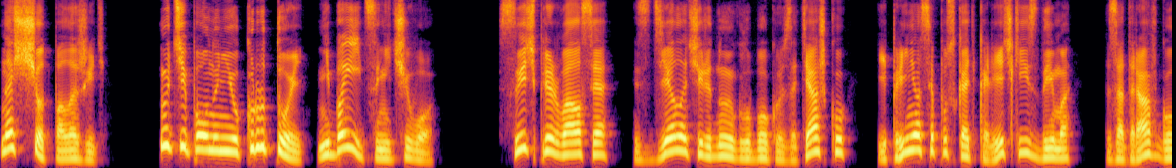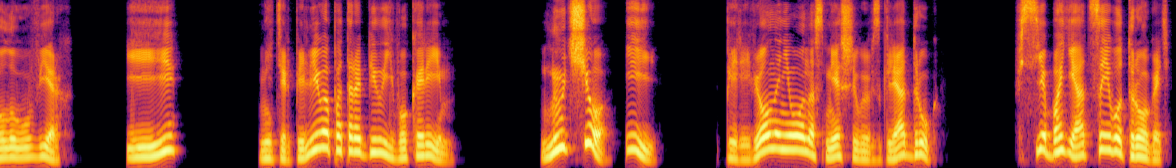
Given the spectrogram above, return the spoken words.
на счет положить. Ну типа он у нее крутой, не боится ничего. Сыч прервался, сделал очередную глубокую затяжку и принялся пускать колечки из дыма, задрав голову вверх. «И?» Нетерпеливо поторопил его Карим. «Ну чё, И?» Перевел на него насмешливый взгляд друг. «Все боятся его трогать,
